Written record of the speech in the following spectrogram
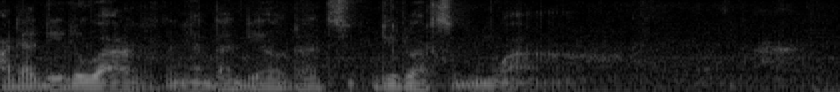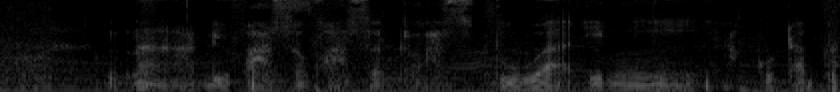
ada di luar ternyata dia udah di luar semua. Nah di fase-fase kelas 2 ini aku dapet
